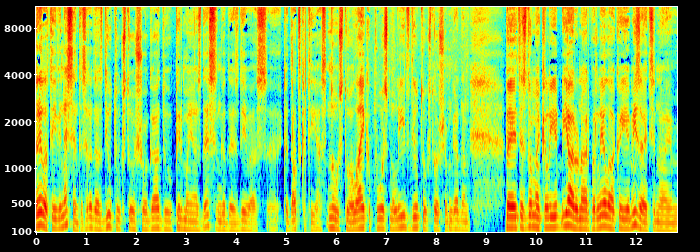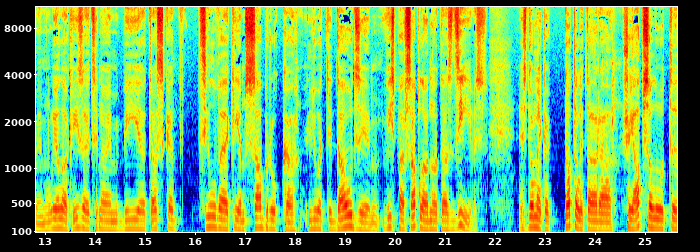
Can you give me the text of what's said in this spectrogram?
relatīvi nesen. Tas radās 2000. gadu pirmajās desmitgadēs, divās, uh, kad atskatījās nu, uz to laika posmu līdz 2000. gadam. Bet es domāju, ka jārunā par lielākajiem izaicinājumiem. Un lielākie izaicinājumi bija tas, ka cilvēkiem sabruka ļoti daudziem vispār saplānotās dzīves. Es domāju, ka totalitārā, šajā absolūti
